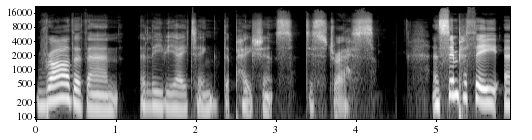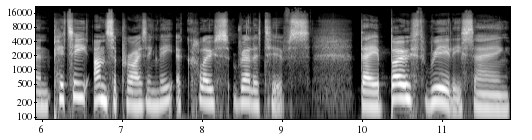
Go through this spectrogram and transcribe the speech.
rather than alleviating the patient's distress. And sympathy and pity, unsurprisingly, are close relatives. They're both really saying,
